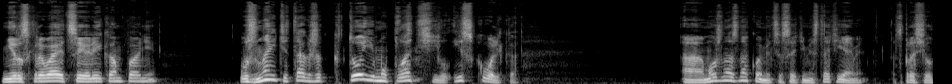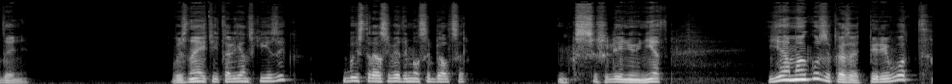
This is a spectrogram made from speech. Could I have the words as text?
не раскрывая целей компании. Узнайте также, кто ему платил и сколько. «А можно ознакомиться с этими статьями?» — спросил Дэнни. «Вы знаете итальянский язык?» — быстро осведомился Белцер. «К сожалению, нет. Я могу заказать перевод,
